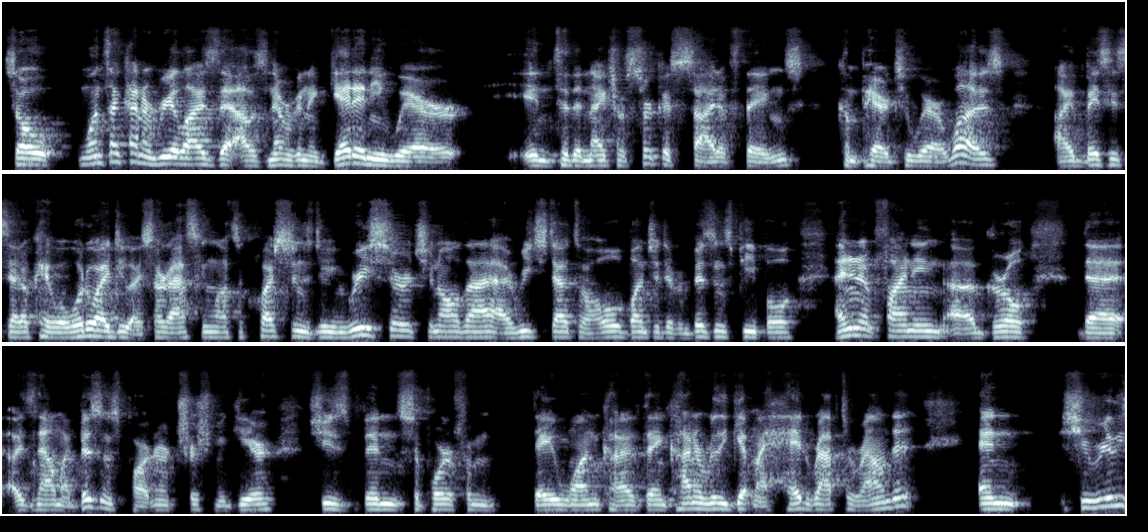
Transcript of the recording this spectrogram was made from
So once I kind of realized that I was never going to get anywhere into the Nitro Circus side of things compared to where it was, I basically said, okay, well, what do I do? I started asking lots of questions, doing research and all that. I reached out to a whole bunch of different business people. I ended up finding a girl that is now my business partner, Trish McGear. She's been supported from day one kind of thing, kind of really get my head wrapped around it. And she really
